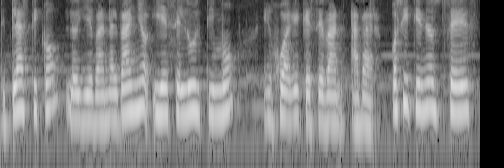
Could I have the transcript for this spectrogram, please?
de plástico, lo llevan al baño y es el último enjuague que se van a dar. O si tienen ustedes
